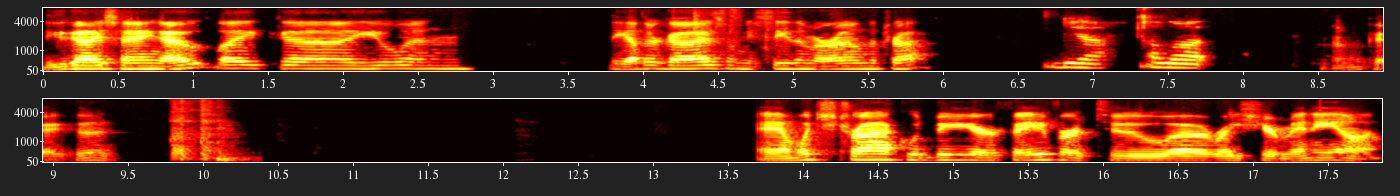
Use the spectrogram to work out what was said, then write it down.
Do you guys hang out like uh, you and the other guys when you see them around the track? Yeah, a lot. Okay, good. And which track would be your favorite to uh, race your mini on?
